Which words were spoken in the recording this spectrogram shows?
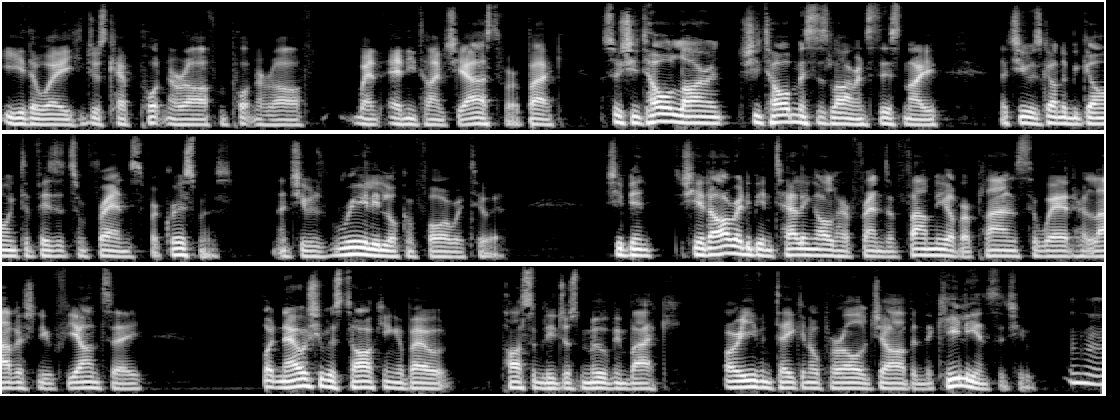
Either way, he just kept putting her off and putting her off. Went anytime she asked for it back. So she told Lauren, she told Mrs. Lawrence this night that she was going to be going to visit some friends for Christmas, and she was really looking forward to it. She'd been, she had already been telling all her friends and family of her plans to wed her lavish new fiance, but now she was talking about possibly just moving back or even taking up her old job in the Keeley Institute. hmm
